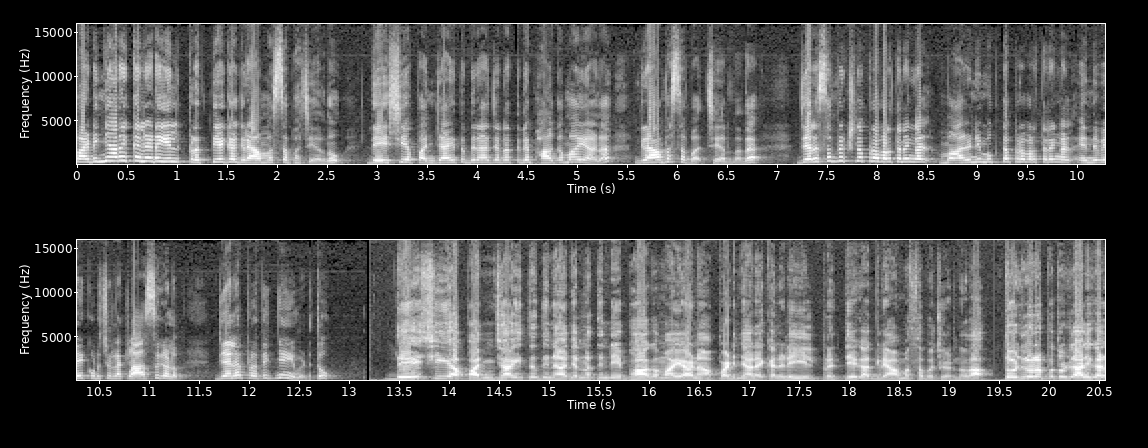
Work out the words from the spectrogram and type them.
പടിഞ്ഞാറേക്കല്ലടയിൽ പ്രത്യേക ഗ്രാമസഭ ചേർന്നു. ദേശീയ പഞ്ചായത്ത് ദിനാചരണത്തിന്റെ ഭാഗമായാണ് ഗ്രാമസഭ ചേർന്നത്. ജലസംരക്ഷണ പ്രവർത്തനങ്ങൾ മാലിന്യമുക്ത പ്രവർത്തനങ്ങൾ എന്നിവയെക്കുറിച്ചുള്ള ക്ലാസുകളും ജലപ്രതിജ്ഞയും എടുത്തു. ദേശീയ പഞ്ചായത്ത് ദിനാചരണത്തിന്റെ ഭാഗമായാണ് പടിഞ്ഞാറേക്കല്ലടയിൽ പ്രത്യേക ഗ്രാമസഭ ചേർന്നത്. തൊഴിലുറപ്പ് തൊഴിലാളികൾ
